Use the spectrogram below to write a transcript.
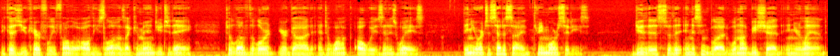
because you carefully follow all these laws I command you today, to love the Lord your God, and to walk always in his ways, then you are to set aside three more cities. Do this so that innocent blood will not be shed in your land,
